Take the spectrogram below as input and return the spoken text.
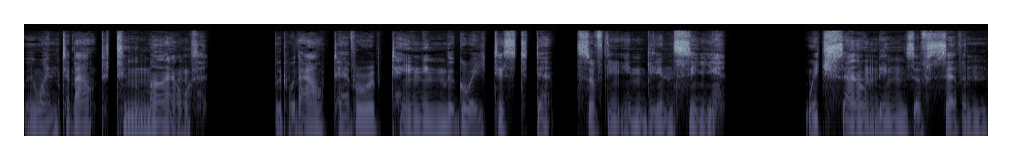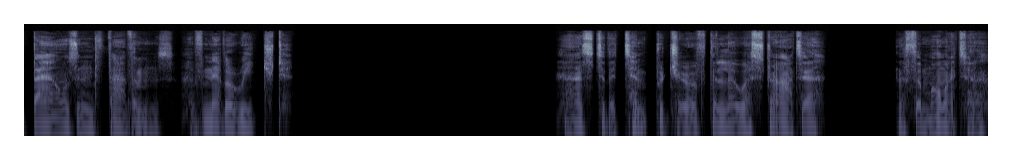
we went about two miles, but without ever obtaining the greatest depths of the Indian Sea, which soundings of seven thousand fathoms have never reached. As to the temperature of the lower strata, the thermometer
